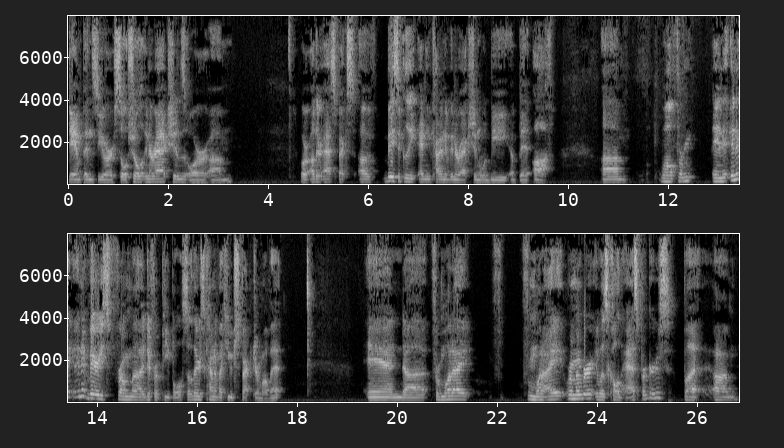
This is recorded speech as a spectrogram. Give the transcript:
dampens your social interactions or um, or other aspects of basically any kind of interaction would be a bit off. Um, well, for and it, and it, and it varies from uh, different people, so there's kind of a huge spectrum of it. And uh, from what I from what I remember, it was called Asperger's, but um,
